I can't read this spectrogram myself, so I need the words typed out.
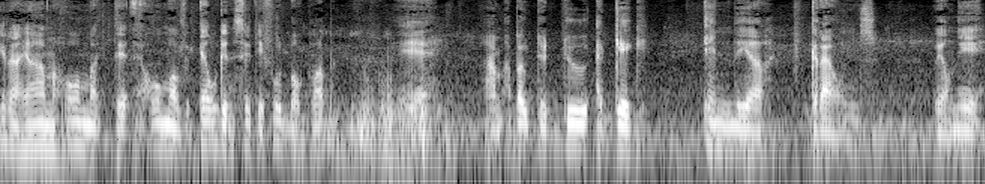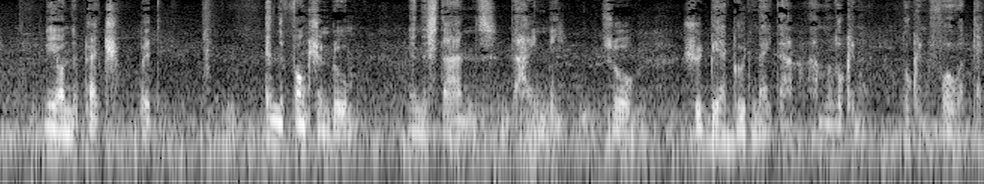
Here I am, home at the home of Elgin City Football Club. Uh, I'm about to do a gig in their grounds. Well, nay, nay on the pitch, but in the function room, in the stands behind me. So, should be a good night. I'm, I'm looking, looking forward to it.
